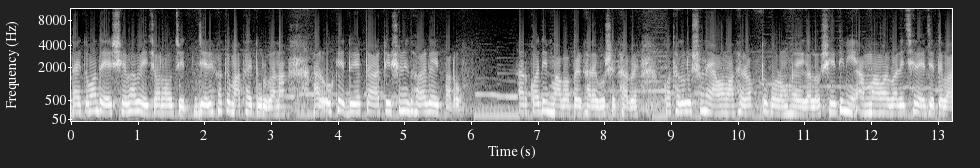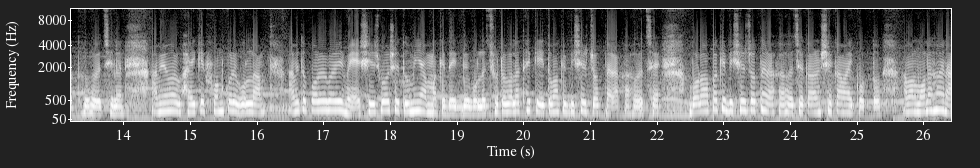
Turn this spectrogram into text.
তাই তোমাদের সেভাবেই চলা উচিত। জেনিফাকে মাথায় তুলবে না। আর ওকে দু একটা টিউশনি ধরালেই পারো। আর কয়দিন মা বাপের ঘাড়ে বসে খাবে? কথাগুলো শুনে আমার মাথায় রক্ত গরম হয়ে গেল। সেদিনই আম্মা আমার বাড়ি ছেড়ে যেতে বাধ্য হয়েছিলেন। আমি আমার ভাইকে ফোন করে বললাম, আমি তো পরের বাড়ির মেয়ে, শেষ বয়সে তুমি আম্মাকে দেখবে বলে ছোটবেলা থেকেই তোমাকে বিশেষ যত্নে রাখা হয়েছে। বড় আপাকে বিশেষ যত্নে রাখা হয়েছে কারণ সে কামাই করত। আমার মনে হয় না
